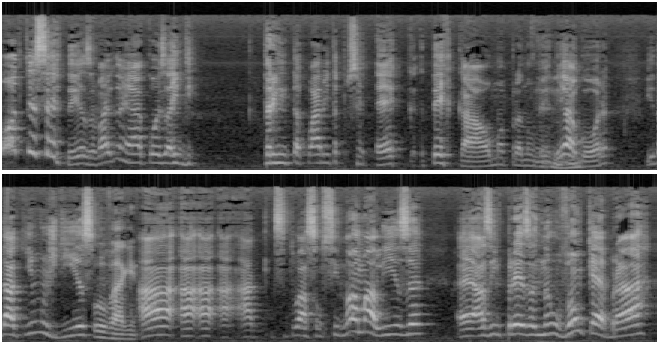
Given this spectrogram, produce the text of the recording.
pode ter certeza, vai ganhar coisa aí de 30%, 40%. É ter calma para não vender agora. E daqui uns dias Ô, Wagner. a, a, a, a- situação se normaliza, eh, as empresas não vão quebrar,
